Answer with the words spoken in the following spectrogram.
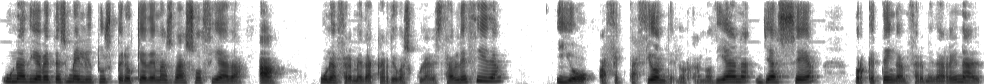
una diabetes mellitus, pero que además va asociada a una enfermedad cardiovascular establecida y o afectación del órgano diana, ya sea porque tenga enfermedad renal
